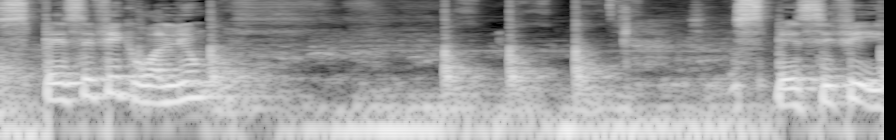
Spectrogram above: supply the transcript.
स्पेसिफिक व्हॉल्यूम स्पेसिफिक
